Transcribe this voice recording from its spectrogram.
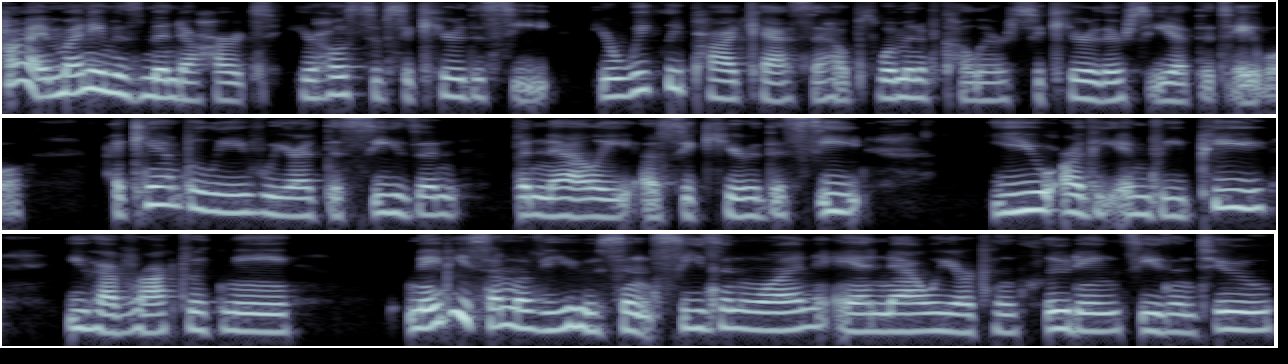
Hi, my name is Minda Harts, your host of Secure the Seat, your weekly podcast that helps women of color secure their seat at the table. I can't believe we are at the season finale of Secure the Seat. You are the MVP. You have rocked with me, maybe some of you, since season one, and now we are concluding season two.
